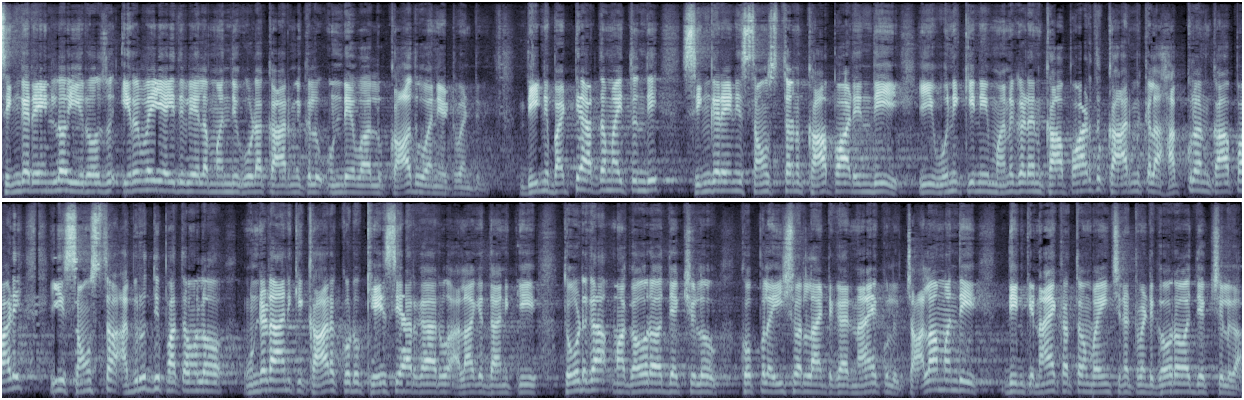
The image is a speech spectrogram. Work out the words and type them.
సింగరేణిలో ఈరోజు ఇరవై ఐదు వేల మంది కూడా కార్మికులు ఉండేవాళ్ళు కాదు అనేటువంటిది. దీన్ని బట్టి అర్థమవుతుంది సింగరేణి సంస్థను కాపాడింది. ఈ ఉనికిని మనుగడను కాపాడుతూ కార్మికుల హక్కులను కాపాడి ఈ సంస్థ అభివృద్ధి పథంలో ఉండడానికి కారకుడు కేసీఆర్ గారు అలాగే దానికి తోడుగా మా గౌరవ అధ్యక్షులు కొప్పుల ఈశ్వర్ లాంటి గారి నాయకులు చాలామంది దీనికి నాయకత్వం వహించినటువంటి గౌరవ అధ్యక్షులుగా.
